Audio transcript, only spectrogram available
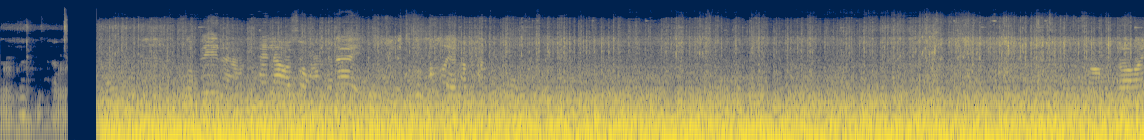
กาแฟนะให้เราสองอันก็ได้แต่คุณต้องเลยครับทางสองร้อย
